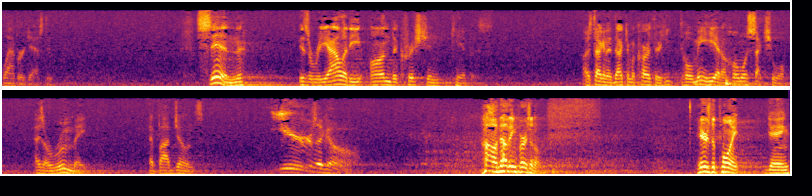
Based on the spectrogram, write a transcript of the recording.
flabbergasted. Sin is a reality on the Christian campus. I was talking to Dr. MacArthur. He told me he had a homosexual as a roommate at Bob Jones years ago. Oh, nothing personal. Here's the point, gang.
